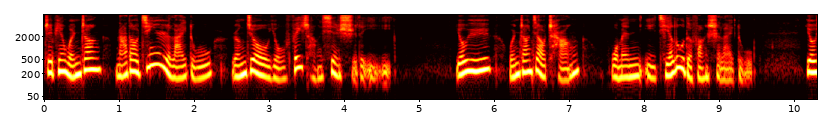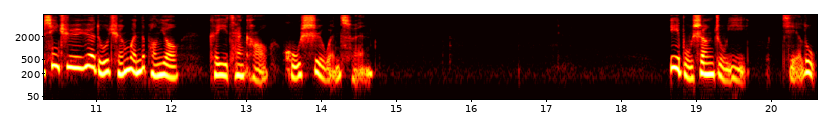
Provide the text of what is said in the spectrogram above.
这篇文章拿到今日来读，仍旧有非常现实的意义。由于文章较长，我们以节录的方式来读。有兴趣阅读全文的朋友，可以参考胡适文存。易卜生主义节录。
